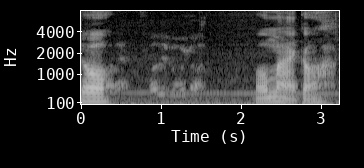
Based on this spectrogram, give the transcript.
โอ้ Oh my god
